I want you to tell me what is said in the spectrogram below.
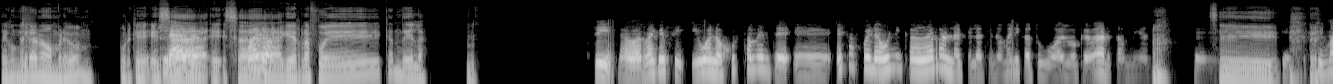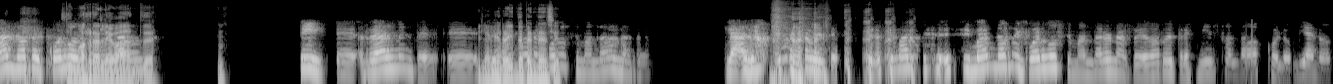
Es un gran hombre, weón, porque esa, Claro. esa Bueno. guerra fue candela. Sí, la verdad que sí. Y bueno, justamente eh, esa fue la única guerra en la que Latinoamérica tuvo algo que ver también. Ah, Eh, Sí, si, si mal no recuerdo, somos mandaron-. Sí, eh, realmente. eh, Y la si guerra de no independencia. recuerdo, se mandaron alre- Claro, exactamente. Pero si mal, si mal no recuerdo, se mandaron alrededor de 3.000 soldados colombianos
